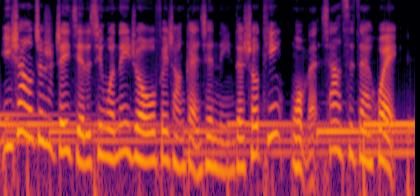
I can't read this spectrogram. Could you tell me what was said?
以上就是这一节的新闻内容，非常感谢您的收听，我们下次再会。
